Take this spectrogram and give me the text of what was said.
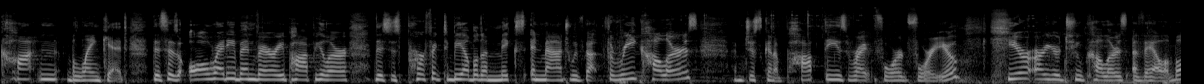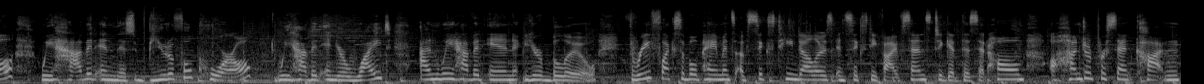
cotton blanket. This has already been very popular. This is perfect to be able to mix and match. We've got three colors. I'm just gonna pop these right forward for you. Here are your two colors available. We have it in this beautiful coral. We have it in your white and we have it in your blue. Three flexible payments of $16.65 to get this at home. 100% cotton.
